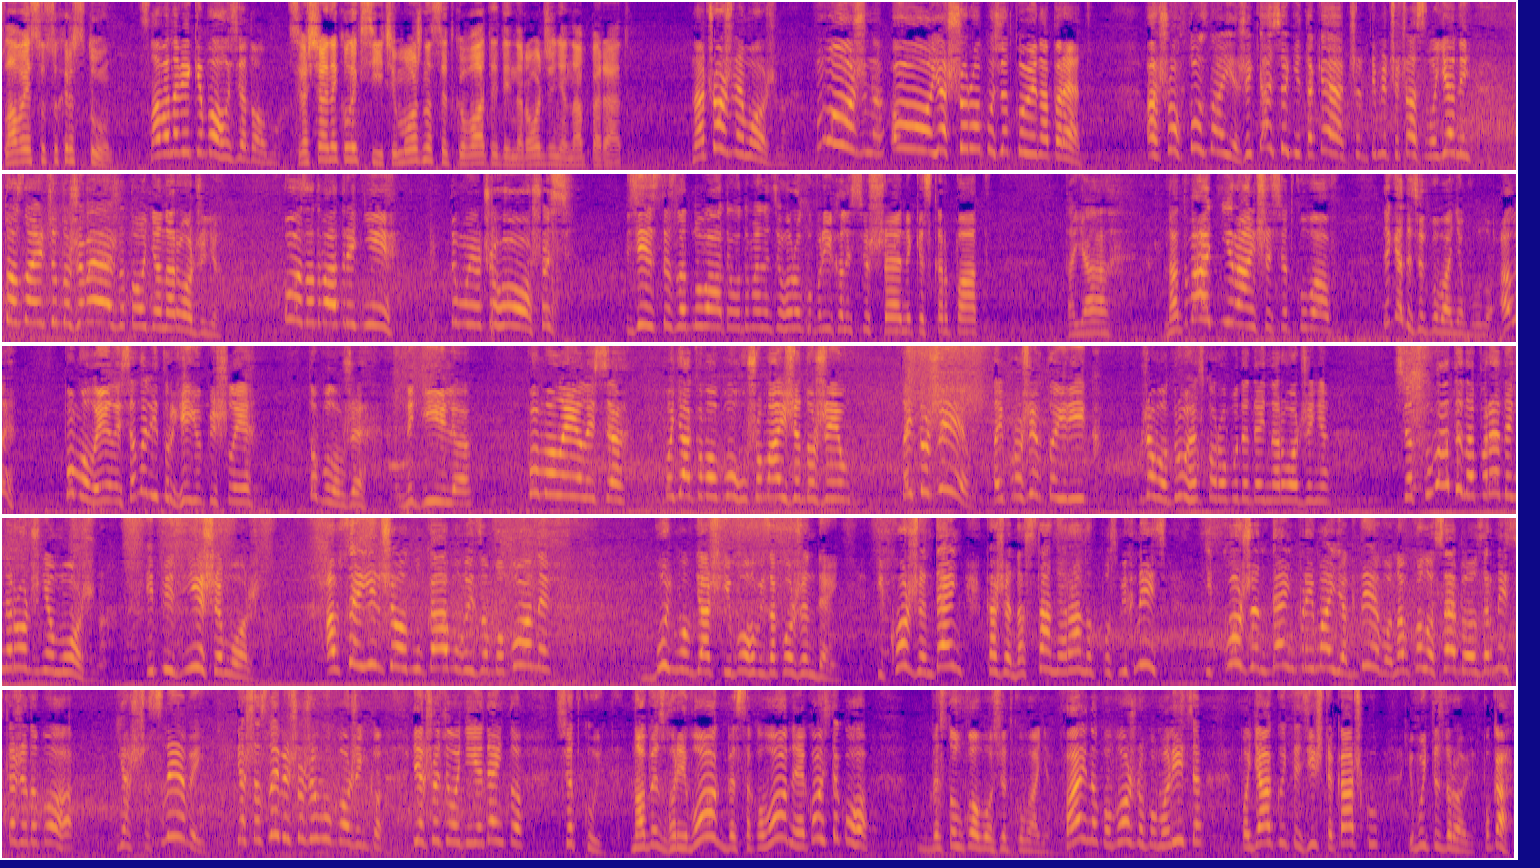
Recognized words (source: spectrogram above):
Слава Ісусу Христу! Слава навіки Богу Святому! Священик Олексій, чи можна святкувати день народження наперед? На чого ж не можна? Можна. О, я щороку святкую наперед. А що, хто знає? Життя сьогодні таке, чи тим більше час воєнний. Хто знає, чи доживеш до того дня народження. О, за два-три дні. Думаю, чого? Щось з'їсти, зладнувати. От до мене цього року приїхали священники з Карпат. Та я на два дні раніше святкував. Яке не святкування було? Але помолилися, на літургію пішли. То було вже неділя. Помолилися, подякував Богу, що майже дожив. Та й дожив, та й прожив той рік. Вже во друге скоро буде день народження. Святкувати наперед день народження можна. І пізніше можна. А все інше од лукавого і забобони будьмо вдячні Богові за кожен день. І кожен день каже, настане ранок, посміхнись, і кожен день приймай як диво, навколо себе озирнись, скажи до Бога. Я щасливий, я щасливий, що живу, Боженько. І якщо сьогодні є день, то святкуйте. Ну а без горівок, без такого, не якогось такого безтолкового святкування. Файно, побожно, помоліться, подякуйте, з'їжте кашку і будьте здорові. Пока.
